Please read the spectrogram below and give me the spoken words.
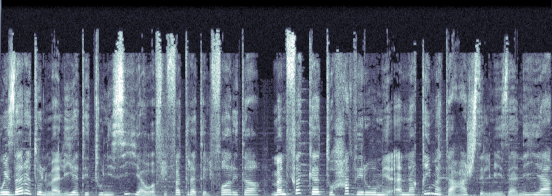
وزارة المالية التونسية وفي الفترة الفارطة من فكت تحذر من أن قيمة عجز الميزانية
